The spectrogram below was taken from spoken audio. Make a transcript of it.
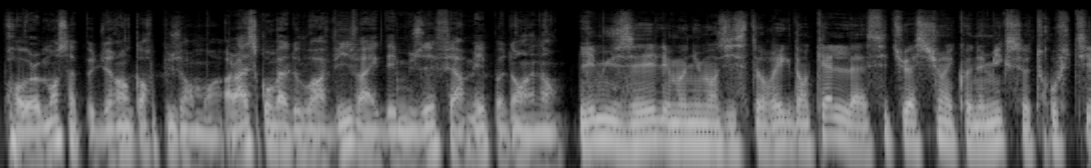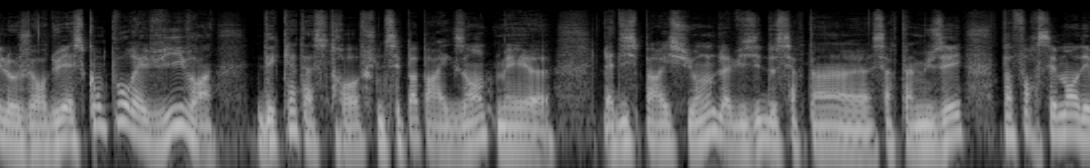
probablement, ça peut durer encore plusieurs mois. Alors, est-ce qu'on va devoir vivre avec des musées fermés pendant un an? Les musées, les monuments historiques, dans quelle situation économique se trouvent-ils aujourd'hui? Est-ce qu'on pourrait vivre des catastrophes? Je ne sais pas par exemple, mais euh, la disparition de la visite de certains euh, certains musées, pas forcément des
